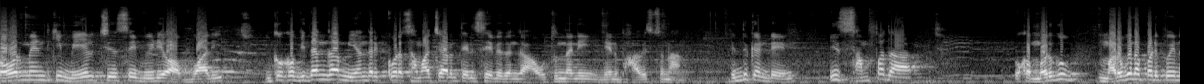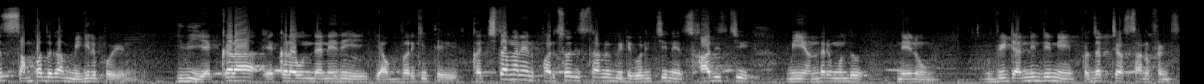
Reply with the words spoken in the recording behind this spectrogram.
గవర్నమెంట్కి మేలు చేసే వీడియో అవ్వాలి. ఇంకొక విధంగా మీ అందరికి కూడా సమాచారం తెలిసే విధంగా అవుతుందని నేను భావిస్తున్నాను. ఎందుకంటే ఈ సంపద ఒక మరుగు మరుగున పడిపోయిన సంపదగా మిగిలిపోయింది. ఇది ఎక్కడ ఎక్కడ ఉంది అనేది ఎవ్వరికీ తెలియదు. ఖచ్చితంగా నేను పరిశోధిస్తాను. వీటి గురించి నేను సాధించి మీ అందరి ముందు నేను వీటన్నింటినీ ప్రొజెక్ట్ చేస్తాను ఫ్రెండ్స్.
